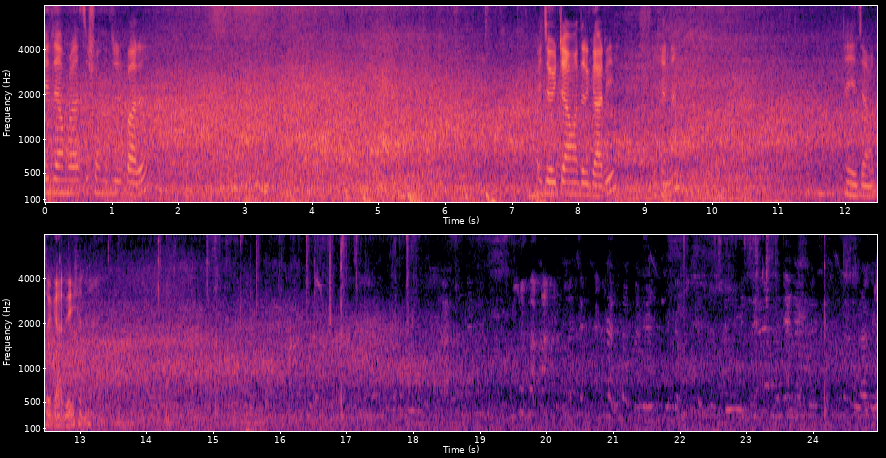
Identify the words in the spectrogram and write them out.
এই যে আমরা আছি সমুদ্রের পাড়ে। এই যে ওইটা আমাদের গাড়ি এখানে। এই যে আমাদের গাড়ি এখানে। Așa.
